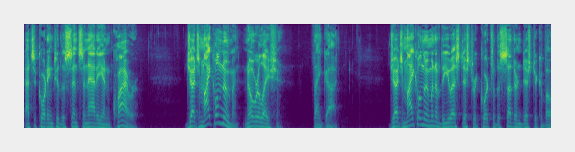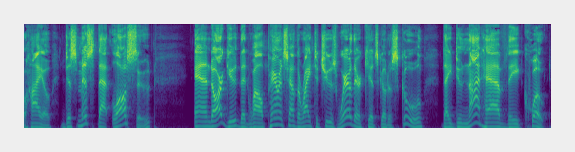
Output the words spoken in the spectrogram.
That's according to the Cincinnati Enquirer. Judge Michael Newman, no relation, thank God. Judge Michael Newman of the U.S. District Court for the Southern District of Ohio dismissed that lawsuit and argued that while parents have the right to choose where their kids go to school, they do not have the quote,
